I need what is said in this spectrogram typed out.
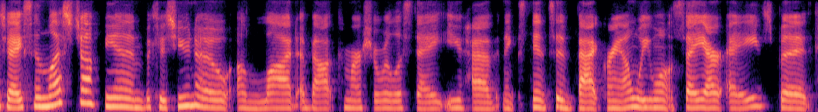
Jason, let's jump in because you know a lot about commercial real estate. You have an extensive background. We won't say our age, but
